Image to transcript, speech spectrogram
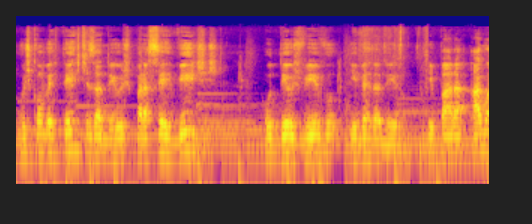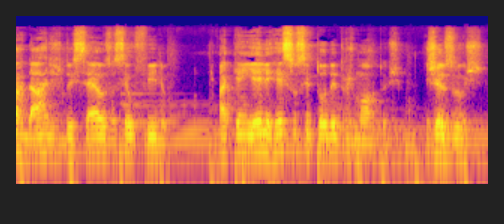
vos convertertes a Deus para servirdes o Deus vivo e verdadeiro, e para aguardardes dos céus o seu Filho, a quem ele ressuscitou dentre os mortos, Jesus,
